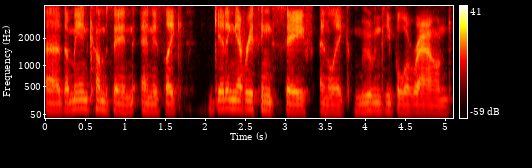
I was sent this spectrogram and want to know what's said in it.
uh, the man comes in and is like getting everything safe and like moving people around.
